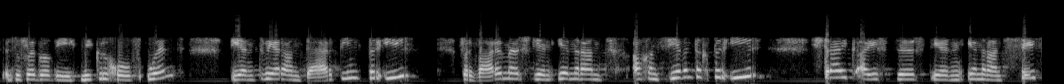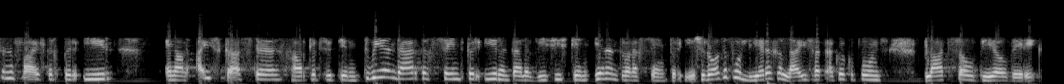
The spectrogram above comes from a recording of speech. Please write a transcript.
is byvoorbeeld die mikrogolfoond teen R2.13 per uur verwarmers teen R1.78 per uur, strykysters teen R1.56 per uur en dan yskaste hardloop so teen 32 sent per uur en televisies teen 21 sent per uur. So daar's 'n volledige lys wat ek ook op ons blad sal deel, Derek.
